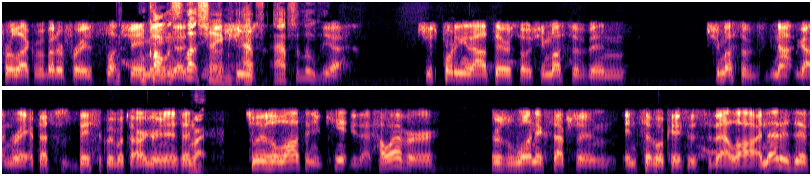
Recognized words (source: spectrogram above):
for lack of a better phrase, slut shaming. We'll call it that, slut you know, shaming. was- Ab- absolutely. yeah. She's putting it out there, so she must have been, she must have not gotten raped. That's basically what the argument is. And Right. so there's a law saying you can't do that. However, there's one exception in civil cases to that law, and that is if,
